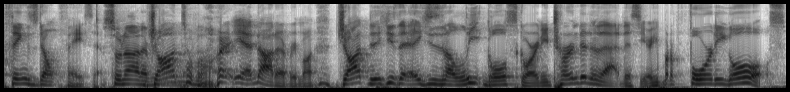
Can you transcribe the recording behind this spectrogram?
Things don't faze him. So not every John. Tavares. Yeah, not every month. John, he's a, he's an elite goal scorer, and he turned into that this year. He put up 40 goals.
